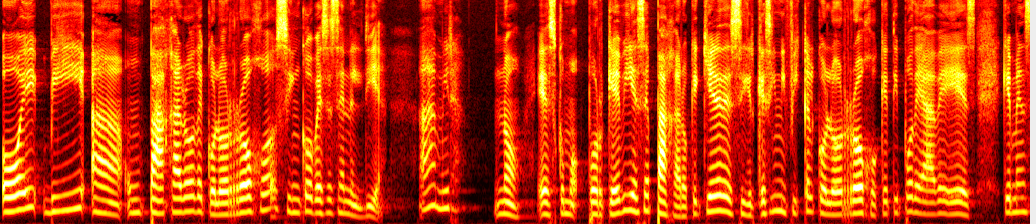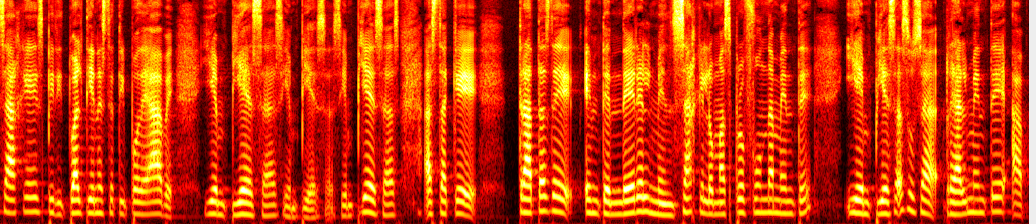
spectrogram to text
Hoy vi a un pájaro de color rojo cinco veces en el día. Ah, mira. No, es como, ¿por qué vi ese pájaro? ¿Qué quiere decir? ¿Qué significa el color rojo? ¿Qué tipo de ave es? ¿Qué mensaje espiritual tiene este tipo de ave? Y empiezas y empiezas y empiezas hasta que tratas de entender el mensaje lo más profundamente y empiezas, o sea, realmente a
